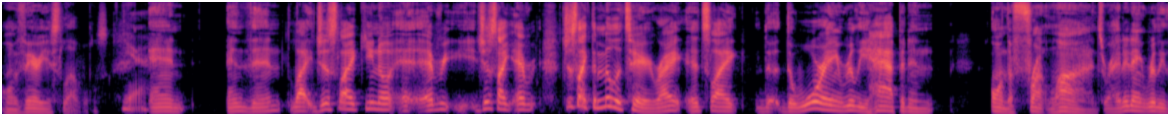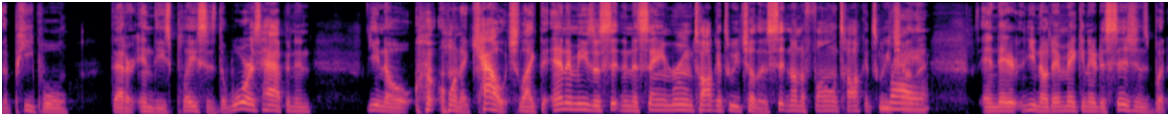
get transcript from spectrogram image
on various levels. Yeah. And and then like just like you know every just like every just like the military, right? It's like the the war ain't really happening on the front lines, right? It ain't really the people that are in these places. The war is happening you know, on a couch. Like the enemies are sitting in the same room talking to each other, sitting on the phone talking to each other. And they're, you know, they're making their decisions, but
